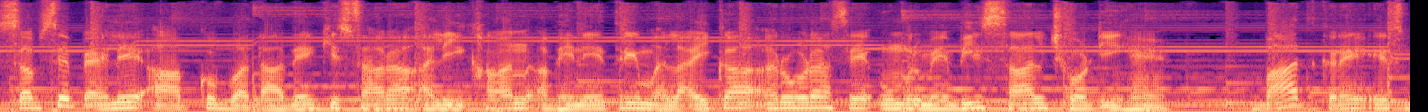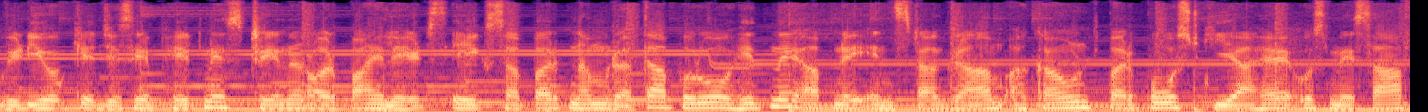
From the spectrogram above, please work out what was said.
सबसे पहले आपको बता दें कि सारा अली खान अभिनेत्री मलाइका अरोड़ा से उम्र में 20 साल छोटी हैं। बात करें इस वीडियो के जिसे फिटनेस ट्रेनर और पायलट्स एक सपर नम्रता पुरोहित ने अपने इंस्टाग्राम अकाउंट पर पोस्ट किया है, उसमें साफ़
